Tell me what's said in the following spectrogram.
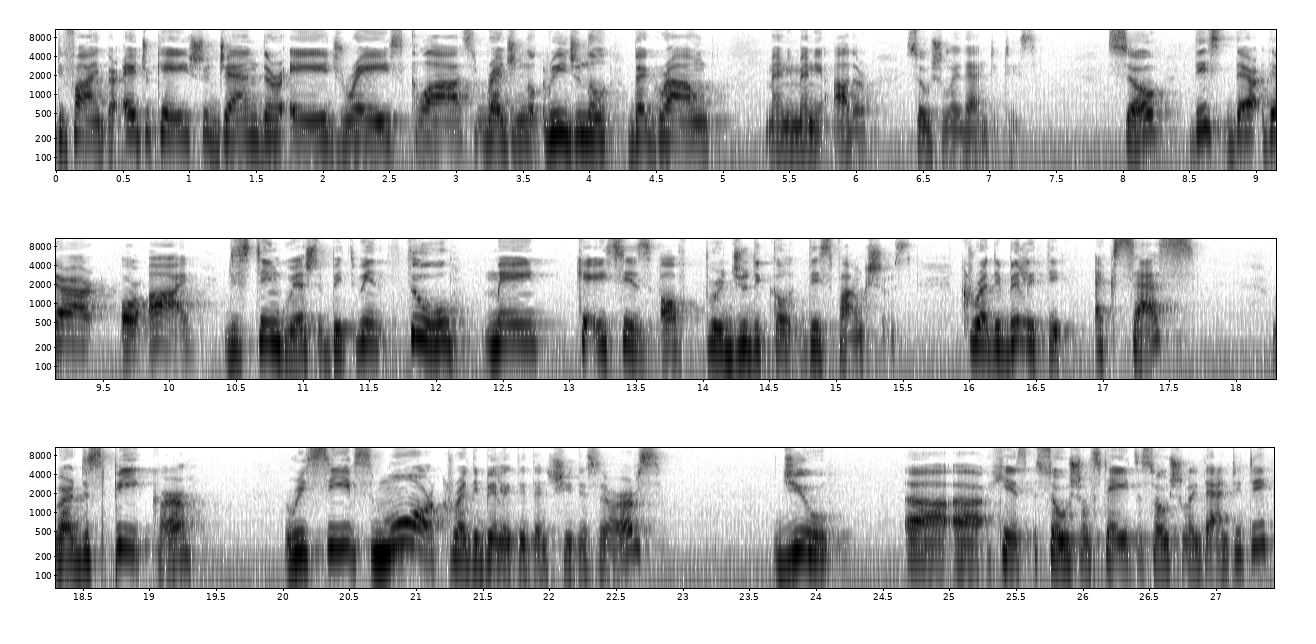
defined by education, gender, age, race, class, regional, regional background, many, many other social identities. So this, there, there are, or I, distinguished between two main cases of prejudicial dysfunctions. Credibility excess, where the speaker receives more credibility than she deserves due uh, uh, his social status, social identity,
